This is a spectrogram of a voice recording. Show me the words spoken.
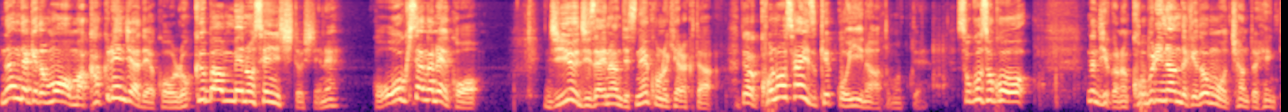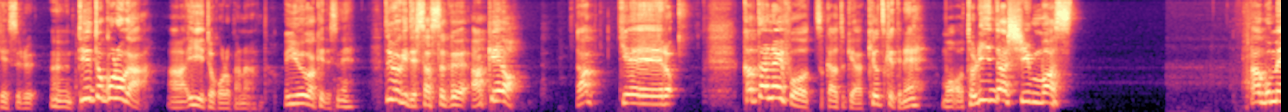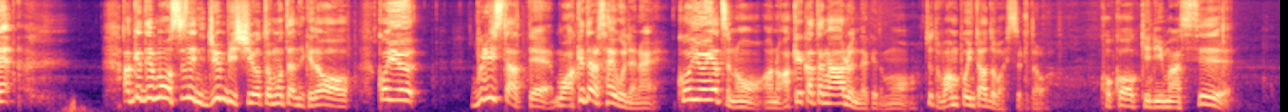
なんだけども、まあ、核レンジャーではこう、6番目の戦士としてね、こう、大きさがね、こう、自由自在なんですね、このキャラクター。だからこのサイズ結構いいなと思って。そこそこ、なんていうかな、小ぶりなんだけども、ちゃんと変形する。うん、っていうところが、あいいところかな、というわけですね。というわけで早速、開けよう開けろカッターナイフを使うときは気をつけてね。もう取り出します。あ、ごめん。開けてもうすでに準備しようと思ったんだけど、こういうブリスターってもう開けたら最後じゃない。こういうやつのあの開け方があるんだけども、ちょっとワンポイントアドバイスすると。ここを切ります。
